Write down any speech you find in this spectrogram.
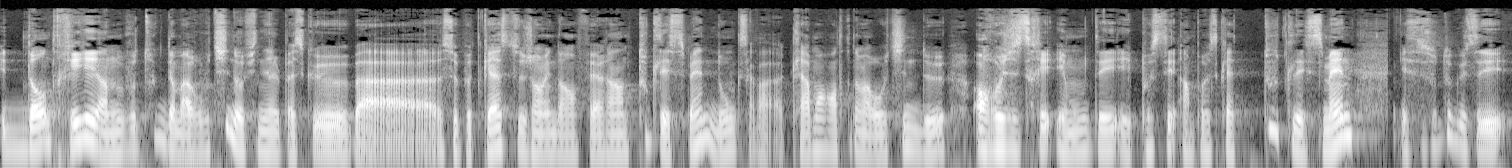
et d'entrer un nouveau truc dans ma routine au final parce que bah, ce podcast j'ai envie d'en faire un toutes les semaines donc ça va clairement rentrer dans ma routine de enregistrer et monter et poster un podcast toutes les semaines et c'est surtout que c'est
